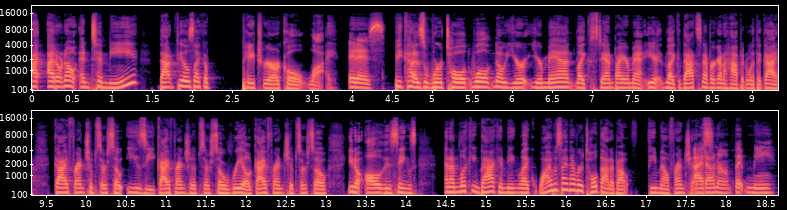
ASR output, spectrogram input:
i i don't know. And to me that feels like a patriarchal lie it is. because we're told, well, no, your your man, like stand by your man. You're, like that's never going to happen with a guy. Guy friendships are so easy. Guy friendships are so real. Guy friendships are so, you know, all of these things. And I'm looking back and being like, why was I never told that about female friendships? I don't know, but me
